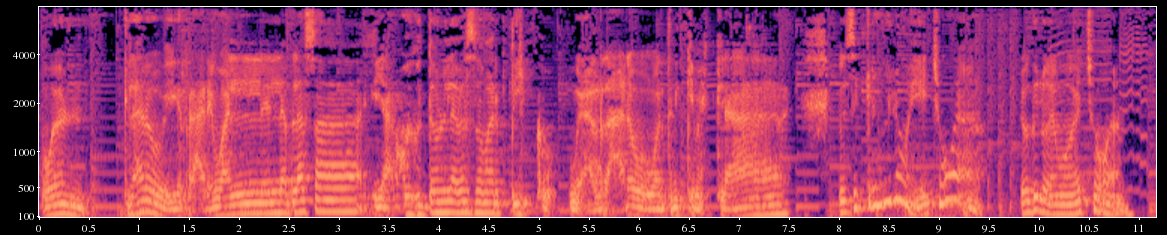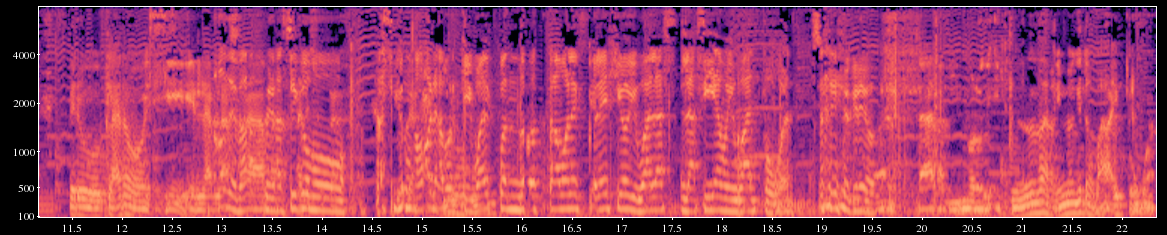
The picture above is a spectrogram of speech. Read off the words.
Bueno, claro, y raro igual en la plaza, ya, a contar en la plaza a tomar pisco. Weón, raro, weón, tenés que mezclar. Pero creo que lo he hecho, weón. Creo que lo hemos hecho, weón. Pero claro, en la No, plaza. además, pero así como, así como ahora, porque igual cuando estábamos en el colegio, igual las- la hacíamos igual, pues, weón. Yo creo. Claro, mismo, no lo mismo que tomabas, pues, weón.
